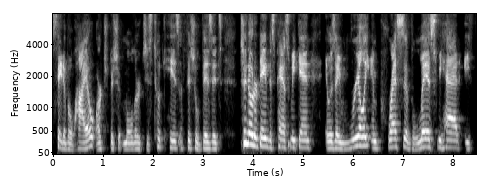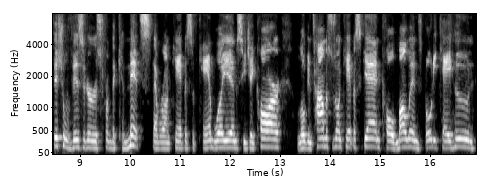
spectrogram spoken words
state of Ohio, Archbishop Moeller just took his official visit to Notre Dame this past weekend. It was a really impressive list. We had official visitors from the commits that were on campus of Cam Williams, CJ Carr, Logan Thomas was on campus again, Cole Mullins, Bodie Kahoun,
